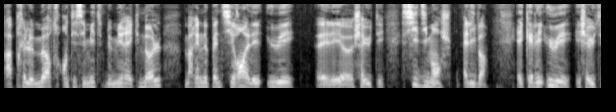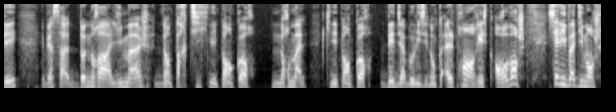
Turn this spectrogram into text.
après le meurtre antisémite de Mireille Knoll, Marine Le Pen s'y rend, elle est huée elle est chahutée. Si dimanche, elle y va, et qu'elle est huée et chahutée, eh bien ça donnera l'image d'un parti qui n'est pas encore normal, qui n'est pas encore dédiabolisé. Donc elle prend un risque. En revanche, si elle y va dimanche,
